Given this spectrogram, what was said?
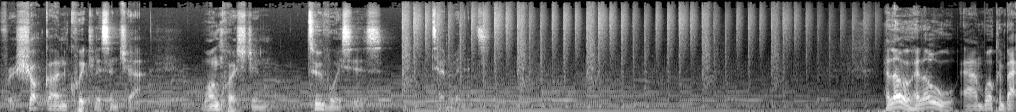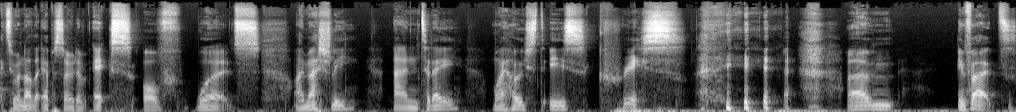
for a shotgun quick listen chat. One question, two voices, 10 minutes. Hello, hello, and welcome back to another episode of X of Words. I'm Ashley, and today my host is Chris. um, in fact,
